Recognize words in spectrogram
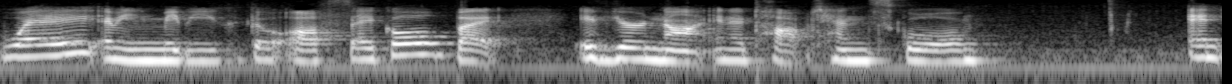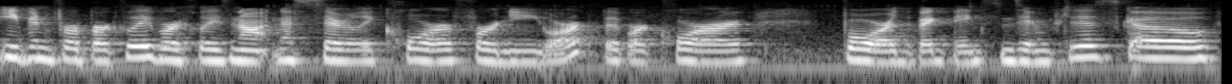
way. I mean, maybe you could go off cycle, but if you're not in a top 10 school, and even for Berkeley, Berkeley is not necessarily core for New York, but we're core for the big banks in San Francisco,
